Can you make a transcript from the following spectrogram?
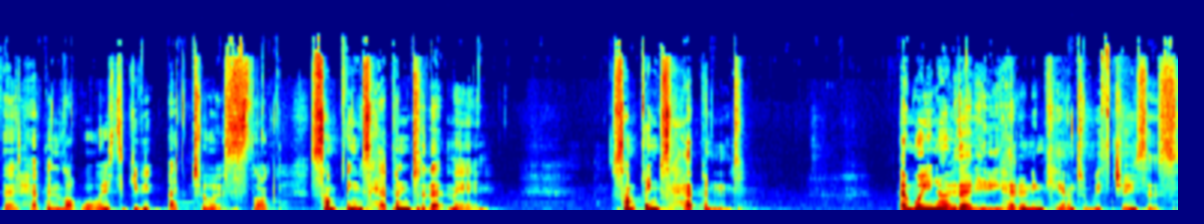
that happened? Like, why is he giving it back to us? Like, something's happened to that man. Something's happened. And we know that he had an encounter with Jesus.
